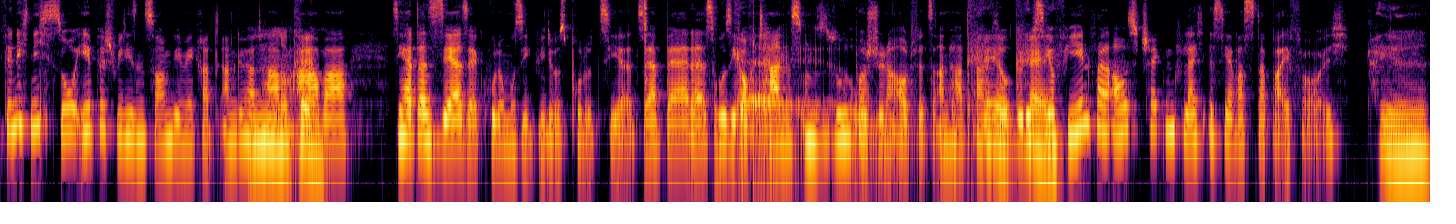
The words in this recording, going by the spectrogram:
finde ich nicht so episch wie diesen Song, den wir gerade angehört haben, okay. aber sie hat da sehr, sehr coole Musikvideos produziert, sehr badass, wo sie auch Okay. tanzt und super schöne Outfits anhat. Okay, also würde ich okay. sie auf jeden Fall auschecken. Vielleicht ist ja was dabei für euch. Geil.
